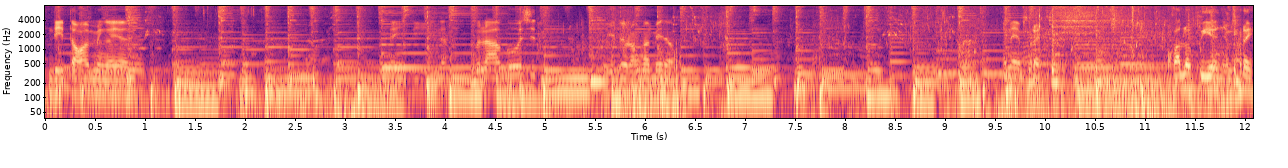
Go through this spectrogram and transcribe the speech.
Dito kami ngayon. Ay, di na. Wala busit. Dito lang kami no. Ano yan pre? Pakalupi yan yan pre.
